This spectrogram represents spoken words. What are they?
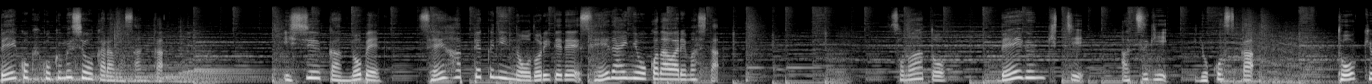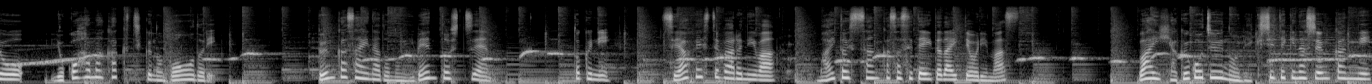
米国国務省からも参加。1週間延べ1800人の踊り手で盛大に行われました。その後米軍基地厚木横須賀東京横浜各地区の盆踊り文化祭などのイベント出演特にセアフェスティバルには毎年参加させていただいております。Y150 の歴史的な瞬間に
